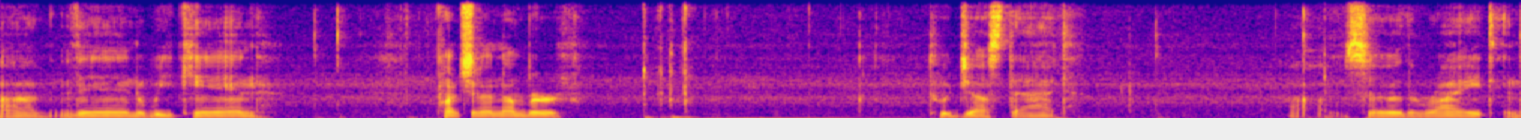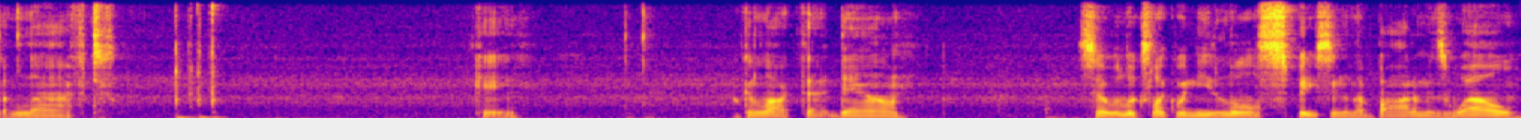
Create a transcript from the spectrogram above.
uh, then we can punch in a number to adjust that. Um, so the right and the left. Okay, we can lock that down. So it looks like we need a little spacing on the bottom as well.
